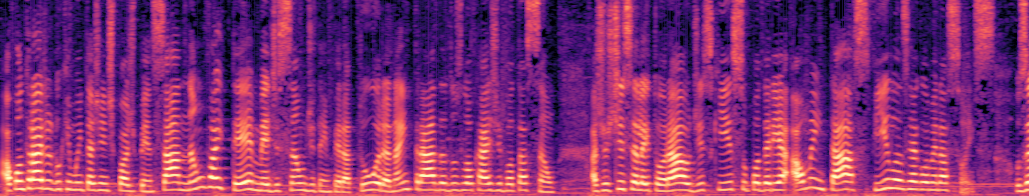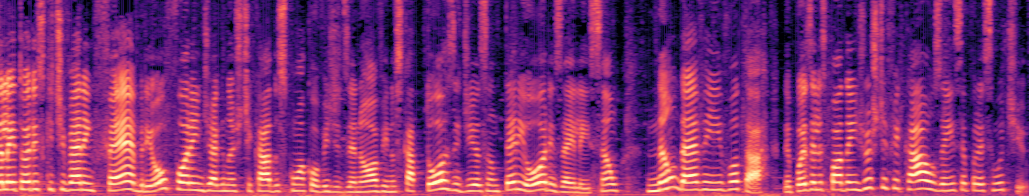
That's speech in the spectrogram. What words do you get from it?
Ao contrário do que muita gente pode pensar, não vai ter medição de temperatura na entrada dos locais de votação. A Justiça Eleitoral diz que isso poderia aumentar as filas e aglomerações. Os eleitores que tiverem febre ou forem diagnosticados com a Covid-19 nos 14 dias anteriores à eleição não devem ir votar. Depois eles podem justificar a ausência por esse motivo.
